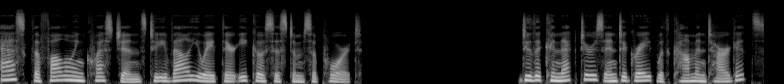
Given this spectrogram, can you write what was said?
Ask the following questions to evaluate their ecosystem support. Do the connectors integrate with common targets?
